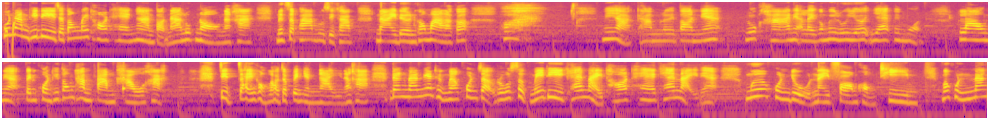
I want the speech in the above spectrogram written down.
ผู้นำที่ดีจะต้องไม่ท้อแท้งานต่อหน้าลูกน้องนะคะ นึกสภาพดูสิครับ นายเดินเข้ามาแล้วก็ไม่อยากทำเลยตอนเนี้ยลูกค้าเนี่ยอะไรก็ไม่รู้เยอะแยะไปหมด เราเนี่ยเป็นคนที่ต้องทำตามเขาค่ะ จิตใจของเราจะเป็นยังไงนะคะ ดังนั้นเนี่ยถึงแม้คุณจะรู้สึกไม่ดีแค่ไหนท้อแท้แค่ไหนเนี่ยเมื่อคุณอยู่ในฟอร์มของทีม เมื่อคุณนั่ง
